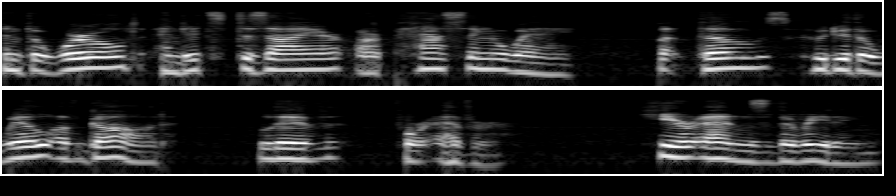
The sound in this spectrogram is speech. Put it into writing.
and the world and its desire are passing away, but those who do the will of God live forever. Here ends the reading.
